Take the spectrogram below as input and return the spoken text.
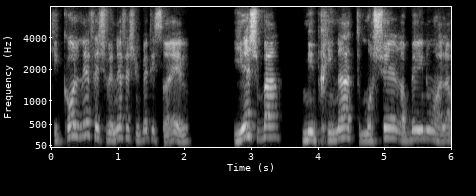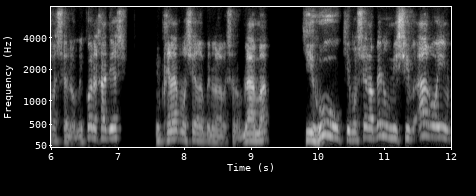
כי כל נפש ונפש מבית ישראל, יש בה מבחינת משה רבינו עליו השלום. לכל אחד יש מבחינת משה רבינו עליו השלום. למה? כי הוא, כי משה רבנו, משבעה רועים.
